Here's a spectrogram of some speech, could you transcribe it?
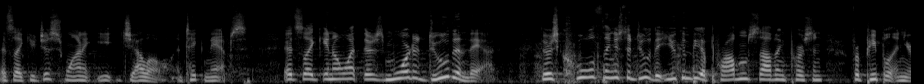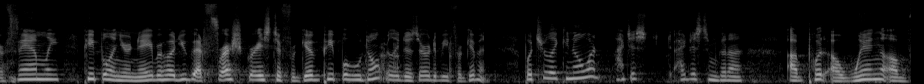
It's like you just want to eat jello and take naps. It's like, you know what? There's more to do than that. There's cool things to do that you can be a problem solving person for people in your family, people in your neighborhood. You've got fresh grace to forgive people who don't really deserve to be forgiven. But you're like, you know what? I just, I just am going to uh, put a wing of,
